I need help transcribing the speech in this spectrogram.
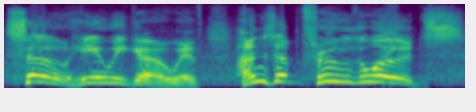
So here we go with Huns Up Through the Woods.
